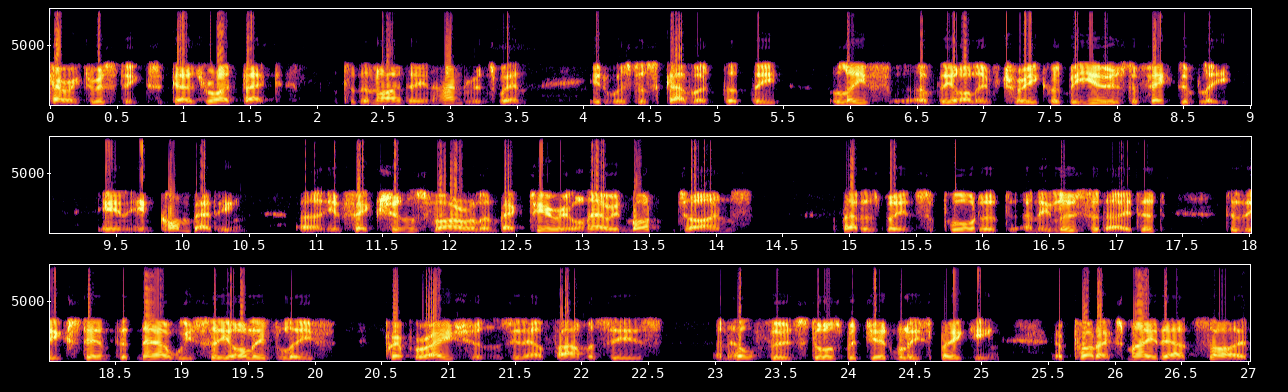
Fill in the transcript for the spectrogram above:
characteristics. It goes right back to the 1900s when it was discovered that the leaf of the olive tree could be used effectively in, in combating uh, infections, viral and bacterial. Now, in modern times, that has been supported and elucidated to the extent that now we see olive leaf preparations in our pharmacies and health food stores, but generally speaking, are products made outside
